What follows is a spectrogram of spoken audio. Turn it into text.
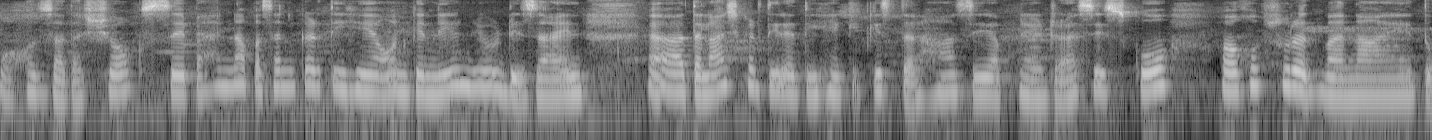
बहुत ज़्यादा शौक से पहनना पसंद करती हैं और उनके न्यू न्यू डिज़ाइन तलाश करती रहती हैं कि किस तरह से अपने ड्रेसेस को ख़ूबसूरत बनाएँ तो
